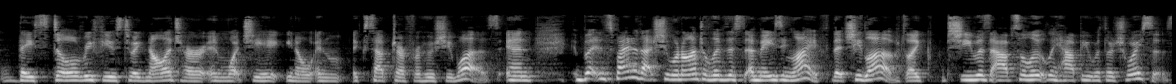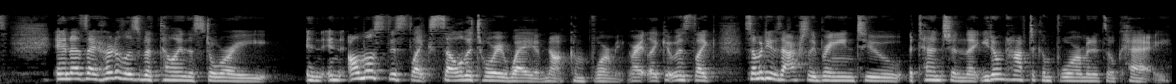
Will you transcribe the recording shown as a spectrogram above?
they still refused to acknowledge her and what she, you know, and accept her for who she was. And, but in spite of that, she went on to live this amazing life that she loved. Like, she was absolutely happy with her choices. And as I heard Elizabeth telling the story, in, in almost this like celebratory way of not conforming, right? Like it was like somebody was actually bringing to attention that you don't have to conform and it's okay.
